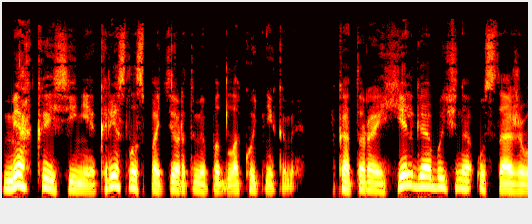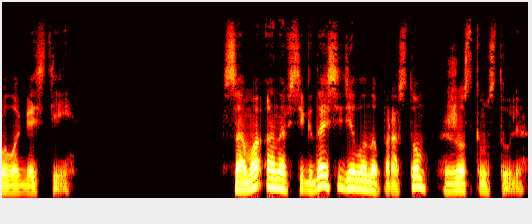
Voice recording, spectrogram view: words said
мягкое синее кресло с потертыми подлокотниками, в которое Хельга обычно усаживала гостей. Сама она всегда сидела на простом жестком стуле.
